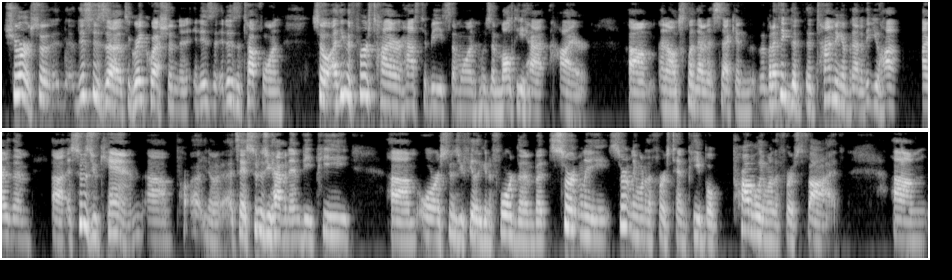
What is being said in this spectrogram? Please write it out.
Sure. So this is a, it's a great question. It is it is a tough one. So I think the first hire has to be someone who's a multi-hat hire, um, and I'll explain that in a second. But I think that the timing of that, I think you hire hire them uh, as soon as you can. Uh, uh you know, I'd say as soon as you have an MVP, um, or as soon as you feel you can afford them. But certainly, certainly one of the first ten people, probably one of the first five. Um,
